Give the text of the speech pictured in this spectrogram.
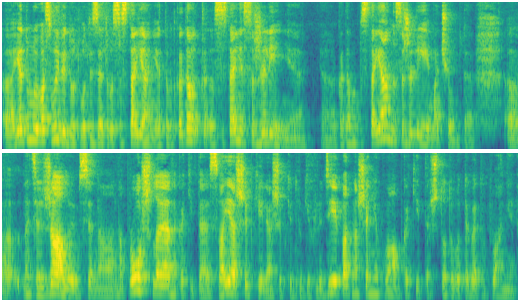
э, я думаю, вас выведут вот из этого состояния. Это вот когда состояние сожаления, э, когда мы постоянно сожалеем о чем-то. Э, знаете, жалуемся на, на прошлое, на какие-то свои ошибки или ошибки других людей по отношению к вам, какие-то, что-то вот и в этом плане.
